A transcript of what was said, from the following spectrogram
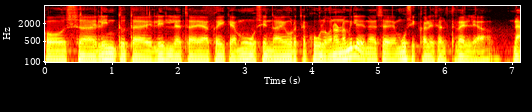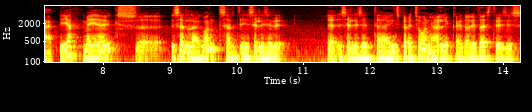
koos äh, lindude, lillede ja kõige muu sinna juurde kuuluva. no, no milline see muusikaliselt välja näeb? jah, meie üks äh, selle kontserdi selliseid selliseid äh, inspiratsiooniallikaid oli tõesti siis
